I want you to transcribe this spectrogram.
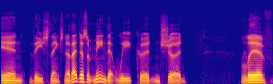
in these things. Now, that doesn't mean that we could and should live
